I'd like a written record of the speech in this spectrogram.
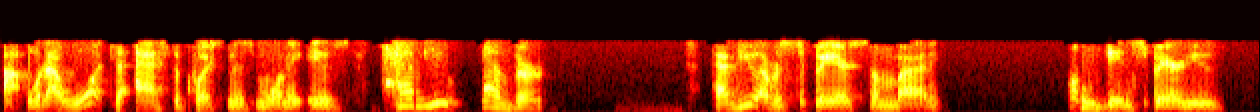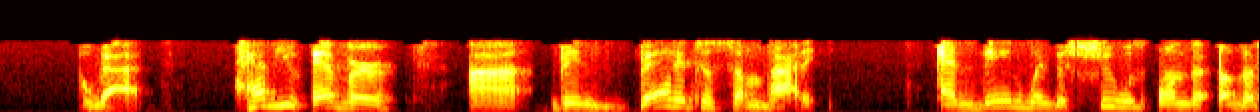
uh, what I want to ask the question this morning is, have you ever Have you ever spared somebody who didn't spare you? Oh God. Have you ever uh, been better to somebody and then when the shoe was on the other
